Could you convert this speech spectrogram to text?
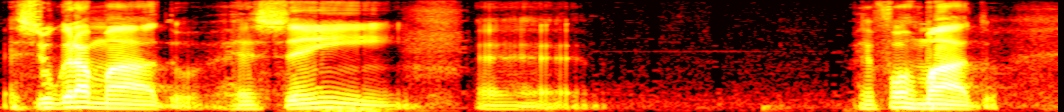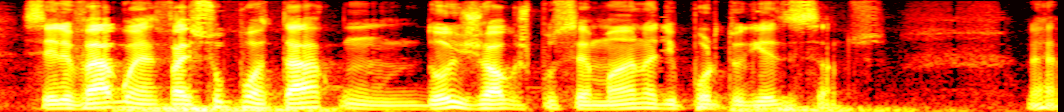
é se o gramado recém é, reformado, se ele vai aguentar, vai suportar com dois jogos por semana de Português e Santos, né?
